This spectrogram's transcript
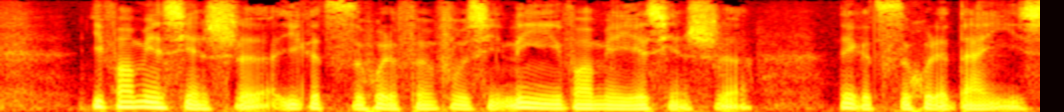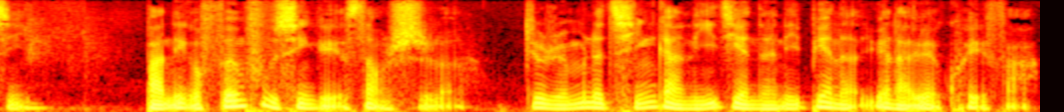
一方面显示了一个词汇的丰富性，另一方面也显示了。那个词汇的单一性，把那个丰富性给丧失了，就人们的情感理解能力变得越来越匮乏，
